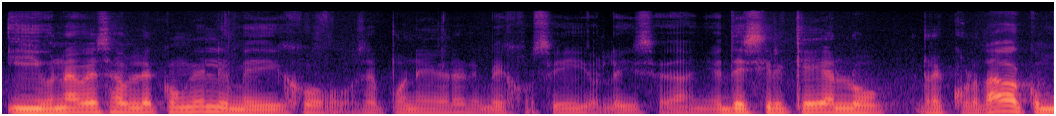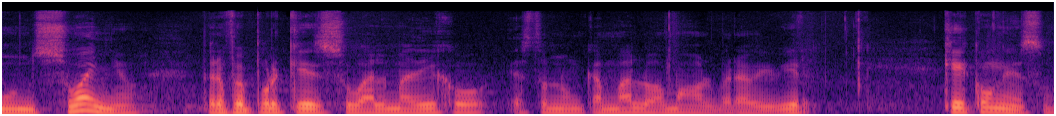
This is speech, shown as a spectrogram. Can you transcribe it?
Y una vez hablé con él y me dijo, se pone a llorar y me dijo, sí, yo le hice daño. Es decir, que ella lo recordaba como un sueño, pero fue porque su alma dijo, esto nunca más lo vamos a volver a vivir. ¿Qué con eso?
